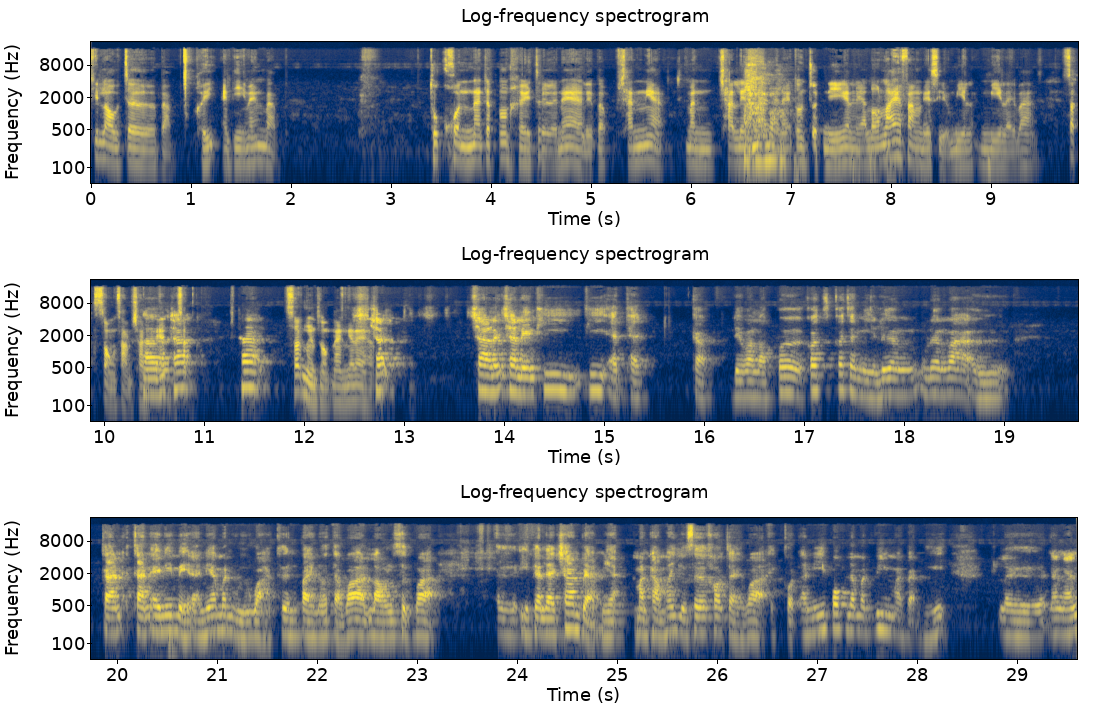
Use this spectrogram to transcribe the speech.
ที่เราเจอแบบเฮ้ยอันนี้แม่งแบบ ทุกคนน่าจะต้องเคยเจอแน่หรือแบบฉันเนี่ย มัน challenge มากในตรงจุดนี้อะไรเงี้ยลองเล่าให้ฟังในสิมีมีอะไรบ้าง สักสองสาม challenge ถ้าถ้าสักหนึ่งสองอันก็ได้ครับ challenge challenge ที่ที่ attack กับ developer ก็ก็จะมีเรื่องเรื่องว่าเออ การการ animate อันนี้มันหวือหวาเกินไปเนอะแต่ว่าเรารู้สึกว่าเออ interaction แบบเนี้ยมันทำให้ user เข้าใจว่าไอ้กดอันนี้ปุ๊บแล้วมันวิ่งมาแบบนี้ เลยดังนั้น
